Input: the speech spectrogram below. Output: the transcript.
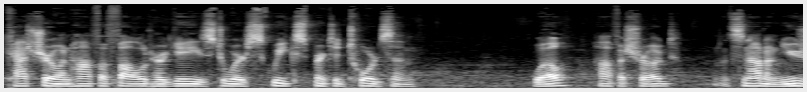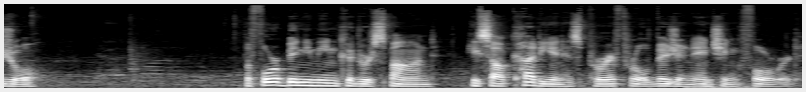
Castro and Hoffa followed her gaze to where Squeak sprinted towards them. Well, Hoffa shrugged, it's not unusual. Before Benjamin could respond, he saw Cuddy in his peripheral vision inching forward.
